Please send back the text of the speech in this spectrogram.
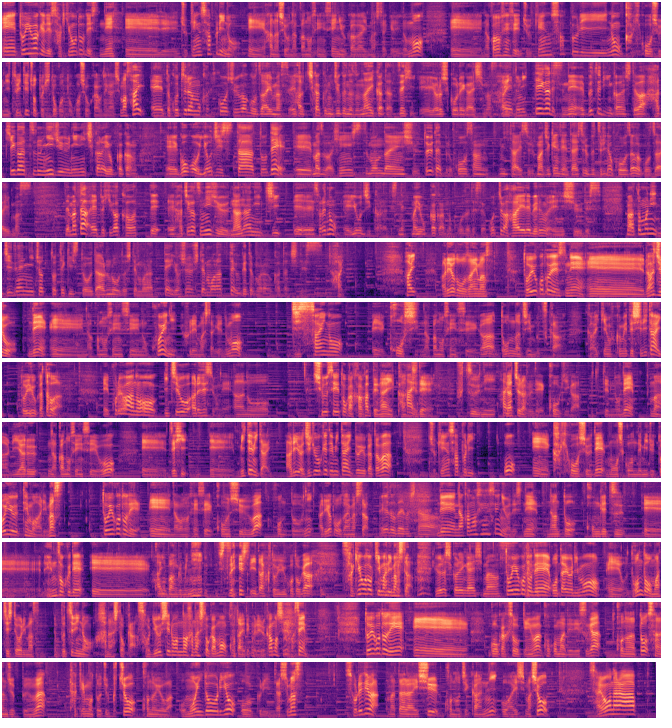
えーというわけで先ほどですね、えー受験サプリの、えー話を中野先生に伺いましたけれども、えー中野先生受験サプリの夏期講習についてちょっと一言ご紹介お願いします。はい、えー、とこちらも夏期講習がございます。えーとはい近くに塾などない方ぜひ、えーよろしくお願いします。はいえー、と日程がですね、えー物理に関しては8月の22日から4日間。えー午後4時スタートで、えーまずは品質問題演習というタイプの高3に対する、まあ、受験生に対する物理の講座がございます。でまた、えー、と日が変わってえー8月27日、えーそれの4時からですね、まあ、4日間の講座ですがこっちはハイレベルの演習です。まあともに事前にちょっとテキストをダウンロードしてもらって予習してもらって受けてもらう形です。はい。はい、ありがとうございます。ということでですね、えーラジオで、えー中野先生の声に触れましたけれども、実際の、えー講師中野先生がどんな人物か外見を含めて知りたいという方は、えーこれはあの一応あれですよね、あの修正とかかかってない感じで、普通にはい。ナチュラルで講義が映ってるので、まあリアル中野先生を、えーぜひ、えー見てみたいあるいは授業を受けてみたいという方は受験サプリを、えー夏季講習で申し込んでみるという手もあります。ということで、えー中野先生今週は本当にありがとうございました。ありがとうございました。で中野先生にはですねなんと今月、えー連続で、えーこの番組に 出演していただくということが先ほど決まりました。よろしくお願いします。ということでお便りも、えーどんどんお待ちしております物理の話とか素粒子論の話とかも答えてくれるかもしれません ということで、えー合格総研はここまでですがこの後30分は竹本塾長この世は思い通りをお送りいたします。それではまた来週この時間にお会いしましょう。さようなら。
